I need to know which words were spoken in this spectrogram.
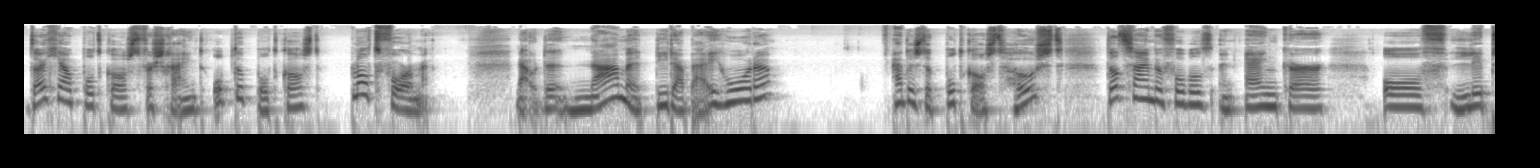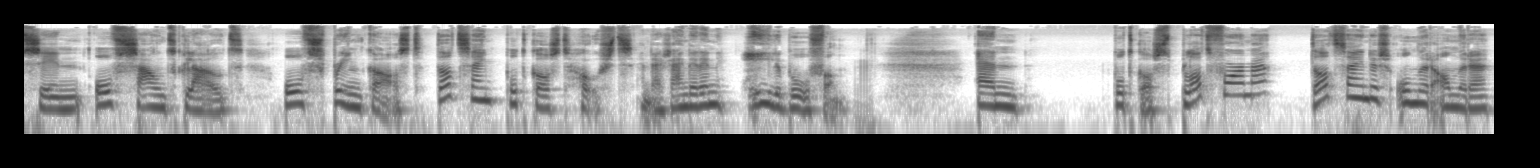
dat jouw podcast verschijnt op de podcastplatformen. Nou, de namen die daarbij horen, dus de podcast host, dat zijn bijvoorbeeld een Anchor of Libsyn of Soundcloud of Springcast. Dat zijn podcast hosts en daar zijn er een heleboel van. En podcastplatformen, dat zijn dus onder andere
